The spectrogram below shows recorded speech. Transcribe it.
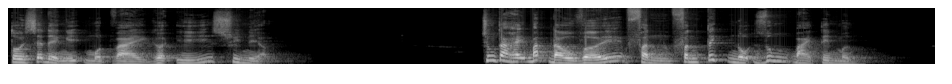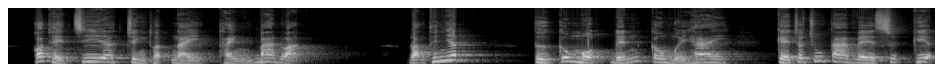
tôi sẽ đề nghị một vài gợi ý suy niệm. Chúng ta hãy bắt đầu với phần phân tích nội dung bài tin mừng. Có thể chia trình thuật này thành 3 đoạn. Đoạn thứ nhất, từ câu 1 đến câu 12, kể cho chúng ta về sự kiện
